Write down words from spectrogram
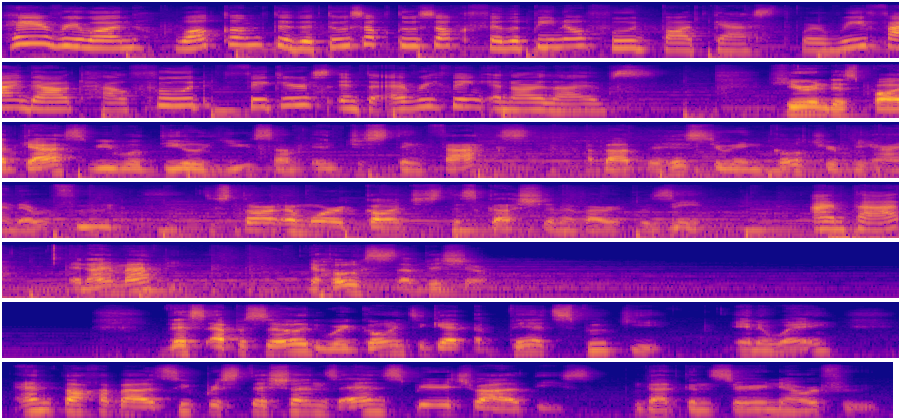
Hey everyone, welcome to the Tusok Tusok Filipino Food Podcast, where we find out how food figures into everything in our lives. Here in this podcast, we will deal you some interesting facts about the history and culture behind our food to start a more conscious discussion of our cuisine. I'm Pat. And I'm Matthew, the host of this show. This episode, we're going to get a bit spooky, in a way, and talk about superstitions and spiritualities that concern our food.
